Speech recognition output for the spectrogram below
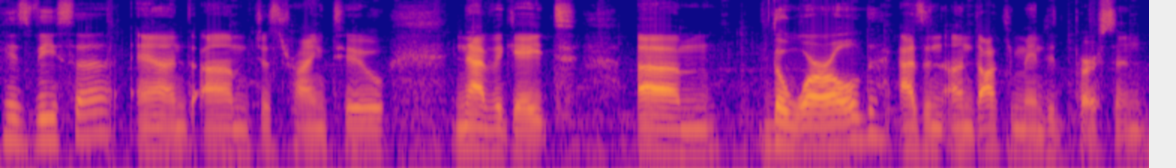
his visa and um, just trying to navigate um, the world as an undocumented person.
